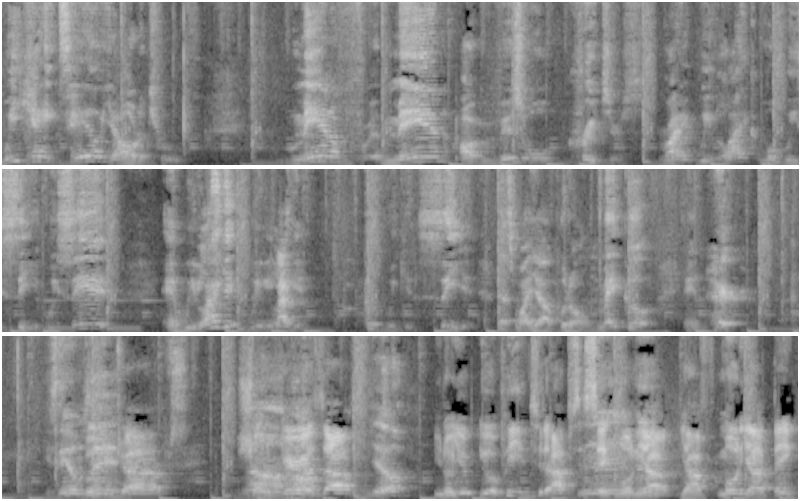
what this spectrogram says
we can't tell y'all the truth. Men are men are visual creatures, right? We like what we see. If we see it and we like it, we like it because we can see it. That's why y'all put on makeup and hair. You see what I'm Boob saying? jobs, show Uh-huh. the girls off. Yep. You know, you you're appealing to the opposite sex more than y'all y'all more than y'all think.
